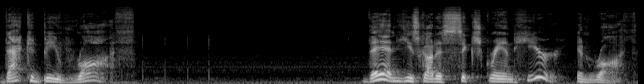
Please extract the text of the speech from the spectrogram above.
That could be Roth. Then he's got his 6 grand here in Roth.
